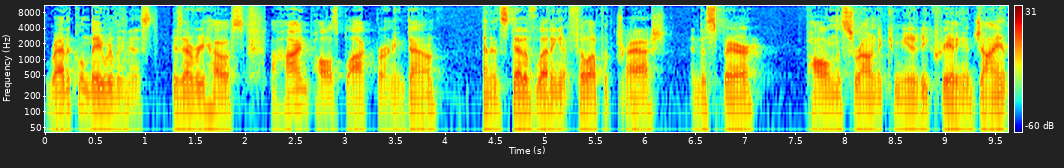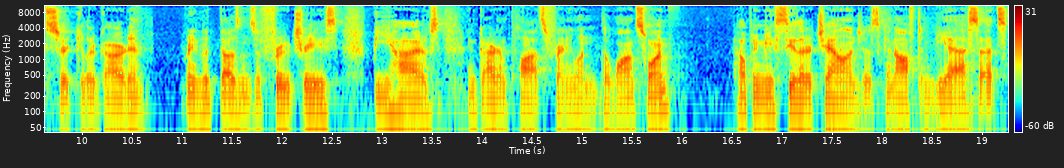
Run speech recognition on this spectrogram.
Radical neighborliness is every house behind Paul's block burning down, and instead of letting it fill up with trash and despair, Paul and the surrounding community creating a giant circular garden ringed with dozens of fruit trees, beehives, and garden plots for anyone that wants one, helping me see that our challenges can often be assets.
